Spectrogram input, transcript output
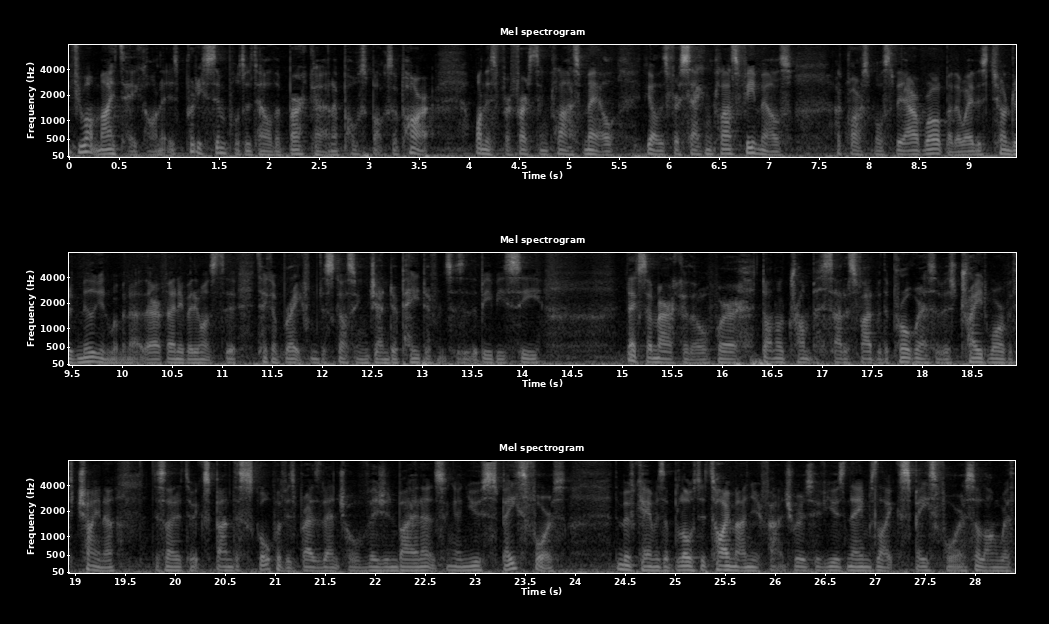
If you want my take on it, it's pretty simple to tell the burqa and a postbox apart. One is for first in class male, the other is for second class females across most of the Arab world, by the way. There's 200 million women out there if anybody wants to take a break from discussing gender pay differences at the BBC. Next America, though, where Donald Trump, satisfied with the progress of his trade war with China, decided to expand the scope of his presidential vision by announcing a new Space Force. The move came as a blow to toy manufacturers who've used names like Space Force along with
